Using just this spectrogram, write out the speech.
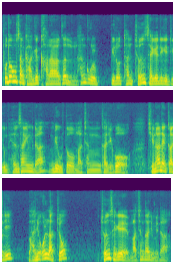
부동산 가격 하락은 한국을 비롯한 전 세계적인 지금 현상입니다. 미국도 마찬가지고 지난해까지 많이 올랐죠. 전 세계 마찬가지입니다.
